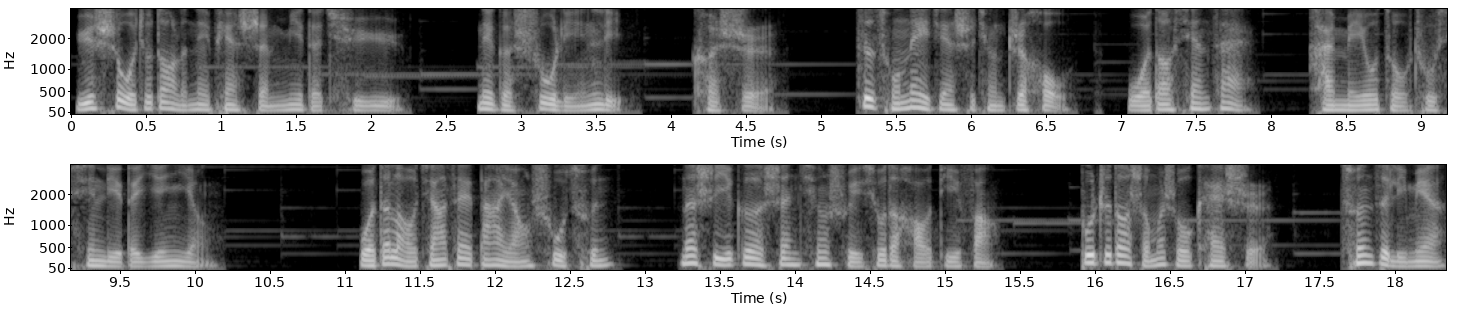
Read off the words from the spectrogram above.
于是我就到了那片神秘的区域，那个树林里。可是。自从那件事情之后，我到现在还没有走出心里的阴影。我的老家在大杨树村，那是一个山清水秀的好地方。不知道什么时候开始，村子里面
